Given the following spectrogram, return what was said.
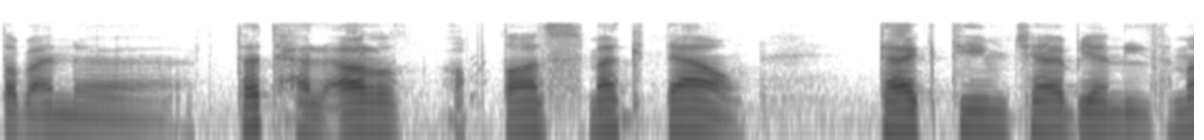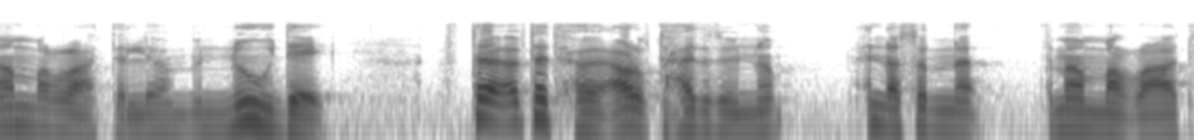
طبعا آه، افتتح العرض أبطال SmackDown tag team champion ثمان مرات اللي هم ال New Day افتتحوا العرض وتحدثوا إنه إحنا صرنا ثمان مرات.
